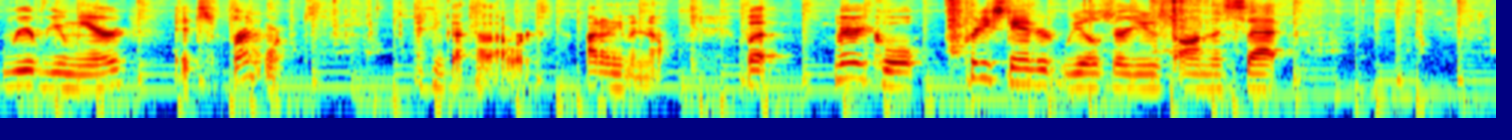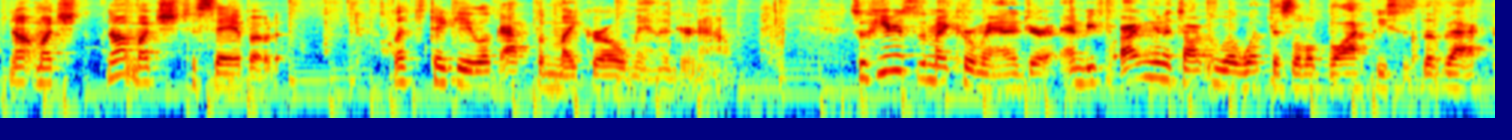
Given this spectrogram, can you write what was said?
rear view mirror, it's frontwards. I think that's how that works. I don't even know. But very cool. Pretty standard wheels are used on this set. Not much, not much to say about it. Let's take a look at the micromanager now. So here's the micromanager, and before I'm going to talk about what this little black piece is the back,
